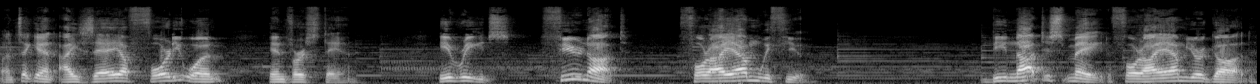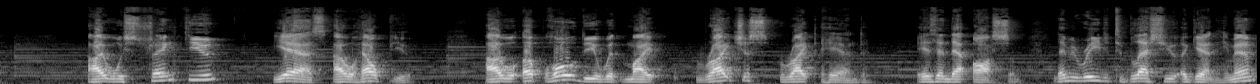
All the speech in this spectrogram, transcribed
Once again, Isaiah 41 in verse 10. It reads, Fear not, for I am with you. Be not dismayed, for I am your God. I will strengthen you. Yes, I will help you. I will uphold you with my righteous right hand. Isn't that awesome? Let me read it to bless you again. Amen.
